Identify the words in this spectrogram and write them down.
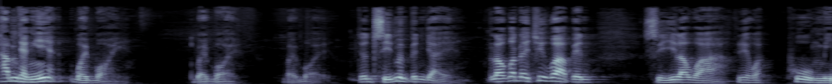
ทำอย่างนี้บ่อยๆ บ่อยๆ บ่อยๆ จนศีลมันเป็นใหญ่ เราก็ได้ชื่อว่าเป็นศีลวา เรียกว่า ผู้มี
